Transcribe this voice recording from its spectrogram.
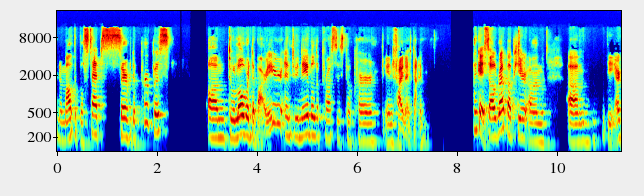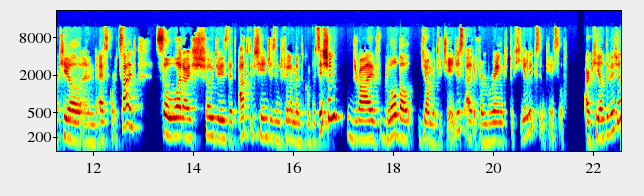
you know, multiple steps serve the purpose um, to lower the barrier and to enable the process to occur in finite time. Okay, so I'll wrap up here on um, the archaeal and ESCRT side. So what I showed you is that active changes in filament composition drive global geometry changes, either from ring to helix in case of archaeal division,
